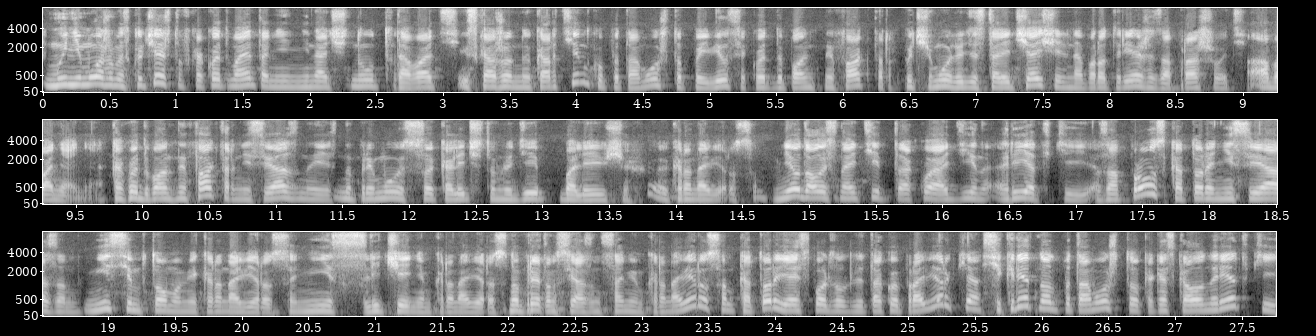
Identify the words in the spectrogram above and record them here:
мы не можем исключать, что в какой-то момент они не начнут давать искаженную картинку, потому что появился какой-то дополнительный фактор, почему люди стали чаще или, наоборот, реже запрашивать обоняние. Какой дополнительный фактор, не связанный напрямую с количеством людей, болеющих э, коронавирусом. Мне удалось найти такой один редкий запрос, который не связан ни с симптомами коронавируса, ни с лечением коронавируса, но при этом связан с самим коронавирусом, который я использовал для такой проверки. Секретно он потому, что, как я сказал, он редкий.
